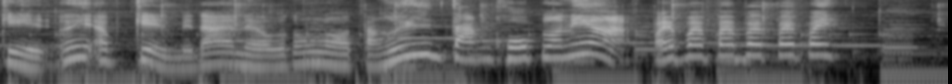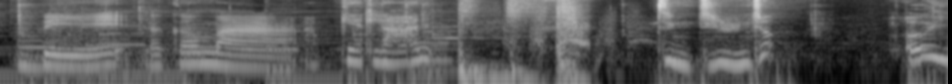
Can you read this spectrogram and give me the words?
เกรดเอ้ยอัปเกรดไม่ได้แล้วต้องรอตังค์เฮ้ยตังค์ครบแล้วเนี่ย ไปไปไปไปไปไปเบแล้วก็มาอัปเกรดร้านจริงจริงจ้ะเอ้ย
